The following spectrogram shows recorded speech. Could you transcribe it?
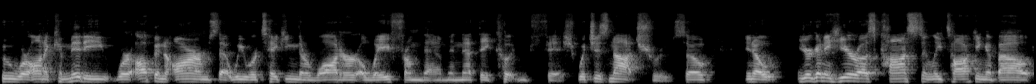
who were on a committee were up in arms that we were taking their water away from them and that they couldn't fish, which is not true. So, you know, you're going to hear us constantly talking about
